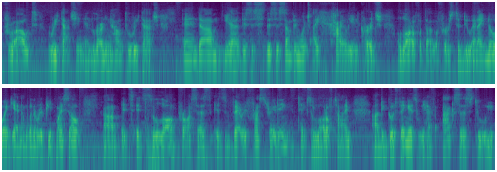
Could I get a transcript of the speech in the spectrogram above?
throughout retouching and learning how to retouch. And um, yeah this is this is something which I highly encourage a lot of photographers to do. And I know again I'm gonna repeat myself um, it's it's a long process. It's very frustrating. It takes a lot of time. Uh, the good thing is we have access to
